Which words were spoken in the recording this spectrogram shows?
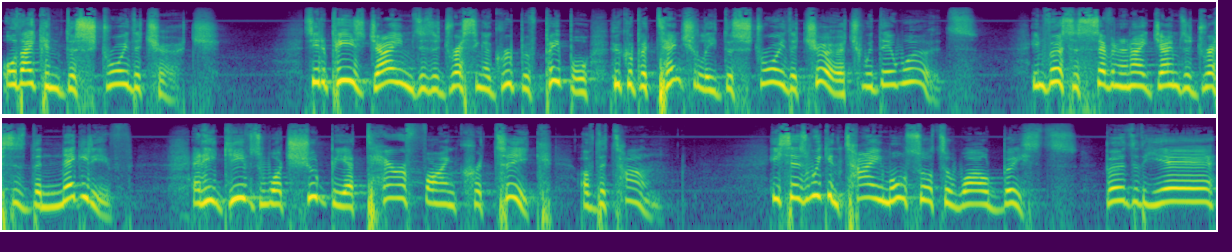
or they can destroy the church. See, it appears James is addressing a group of people who could potentially destroy the church with their words. In verses 7 and 8, James addresses the negative, and he gives what should be a terrifying critique of the tongue. He says we can tame all sorts of wild beasts birds of the air,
